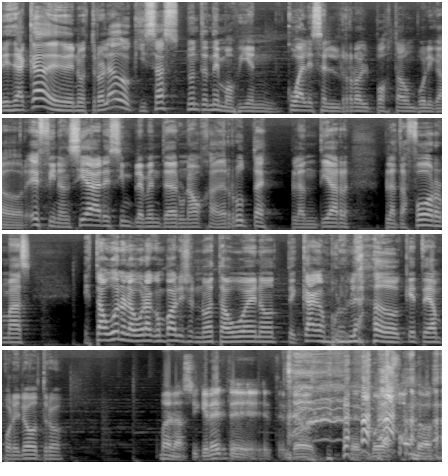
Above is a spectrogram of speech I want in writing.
Desde acá, desde nuestro lado, quizás no entendemos bien cuál es el rol posta de un publicador. ¿Es financiar? ¿Es simplemente dar una hoja de ruta? ¿Es plantear plataformas? ¿Está bueno laburar con publishers? ¿No está bueno? ¿Te cagan por un lado? ¿Qué te dan por el otro? Bueno, si querés te, te, te- te voy a fondo. Voy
